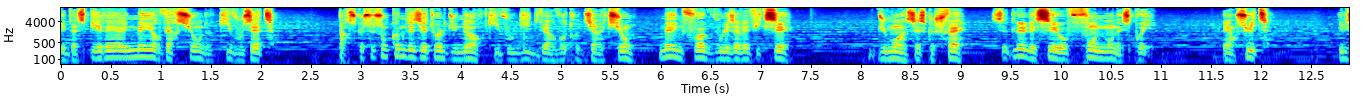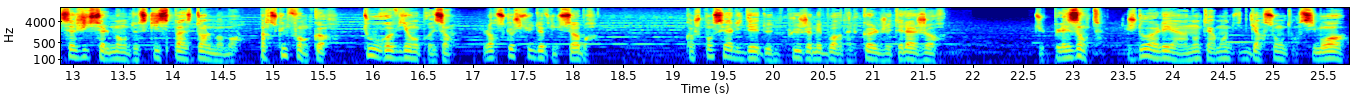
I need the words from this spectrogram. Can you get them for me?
et d'aspirer à une meilleure version de qui vous êtes, parce que ce sont comme des étoiles du Nord qui vous guident vers votre direction, mais une fois que vous les avez fixées, du moins c'est ce que je fais, c'est de les laisser au fond de mon esprit. Et ensuite, il s'agit seulement de ce qui se passe dans le moment. Parce qu'une fois encore, tout revient au présent. Lorsque je suis devenu sobre, quand je pensais à l'idée de ne plus jamais boire d'alcool, j'étais là genre... Tu plaisantes Je dois aller à un enterrement de vie de garçon dans six mois,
